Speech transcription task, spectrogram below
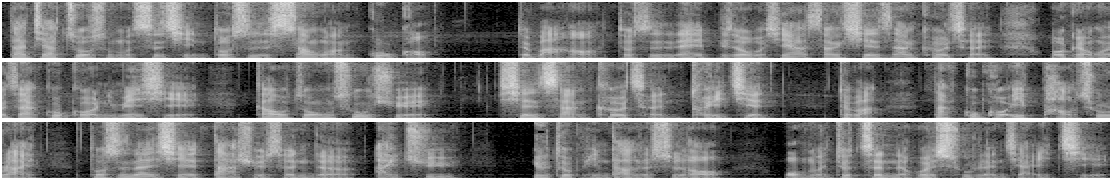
大家做什么事情都是上网 Google，对吧？哈，都是哎，比如说我现在要上线上课程，我可能会在 Google 里面写高中数学线上课程推荐，对吧？那 Google 一跑出来都是那些大学生的 IG、YouTube 频道的时候，我们就真的会输人家一截。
